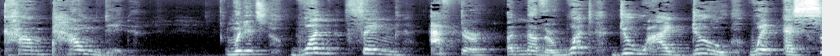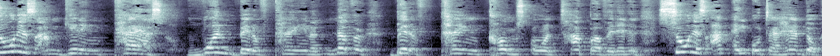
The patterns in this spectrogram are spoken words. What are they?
compounded? When it's one thing after another? What do I do when as soon as I'm getting past one bit of pain, another bit of pain comes on top of it. And as soon as I'm able to handle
